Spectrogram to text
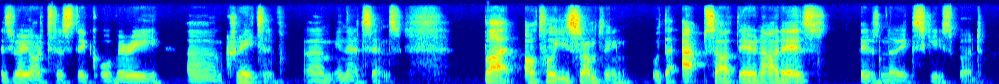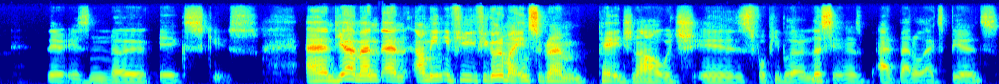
as very artistic or very um, creative um, in that sense. But I'll tell you something: with the apps out there nowadays, there's no excuse, bud. There is no excuse and yeah man and i mean if you if you go to my instagram page now which is for people that are listening is at battle beards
